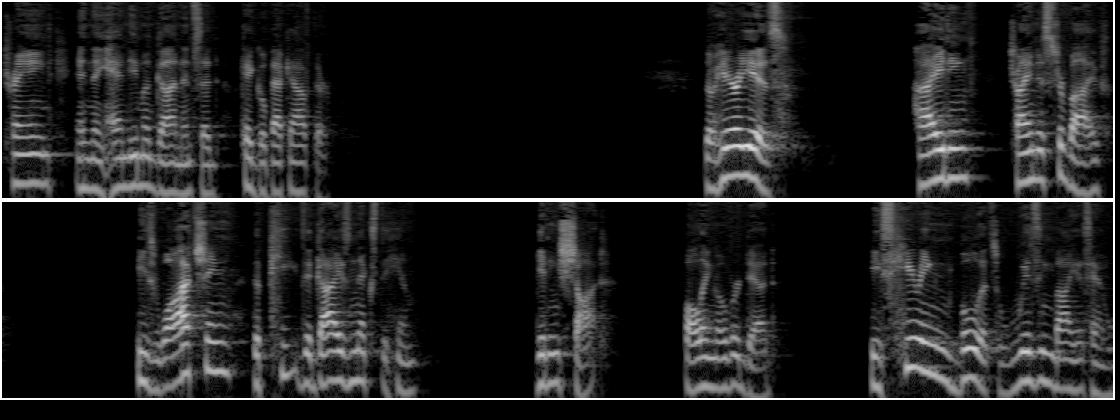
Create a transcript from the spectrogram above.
trained, and they hand him a gun and said, okay, go back out there. So here he is, hiding, trying to survive. He's watching the, the guys next to him getting shot, falling over dead. He's hearing bullets whizzing by his head.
